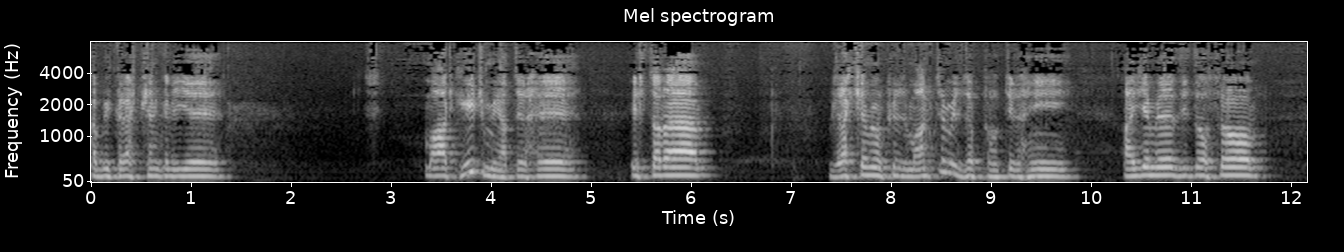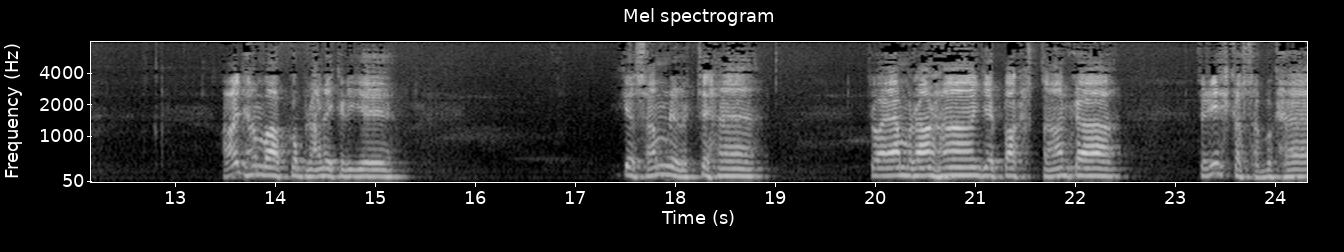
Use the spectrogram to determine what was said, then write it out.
کبھی کرپشن کے لیے مارکیٹ میں آتے رہے۔ اس طرح الیکشن میں ان کی ضمانتیں بھی ضبط ہوتی رہیں آئیے میرے دی دوستو آج ہم آپ کو بنانے کے لیے کے سامنے رکھتے ہیں تو آیا عمران ہاں یہ پاکستان کا تاریخ کا سبق ہے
